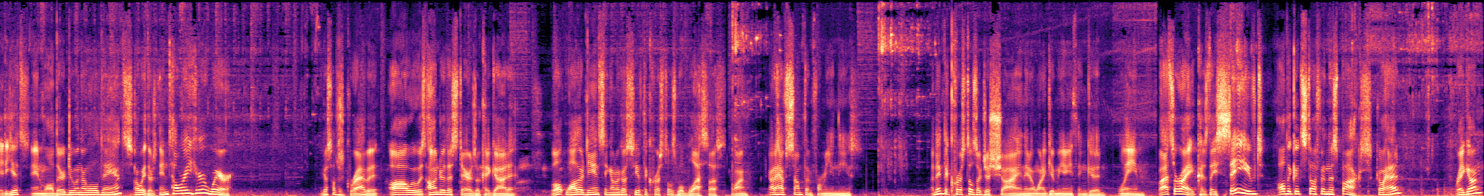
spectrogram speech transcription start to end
Idiots. And while they're doing their little dance. Oh wait, there's intel right here? Where? I guess I'll just grab it. Oh, it was under the stairs. Okay, got it. Well, while they're dancing, I'm gonna go see if the crystals will bless us. Come on. Gotta have something for me in these. I think the crystals are just shy and they don't want to give me anything good. Lame. But that's alright, because they saved all the good stuff in this box. Go ahead. Ray gun?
